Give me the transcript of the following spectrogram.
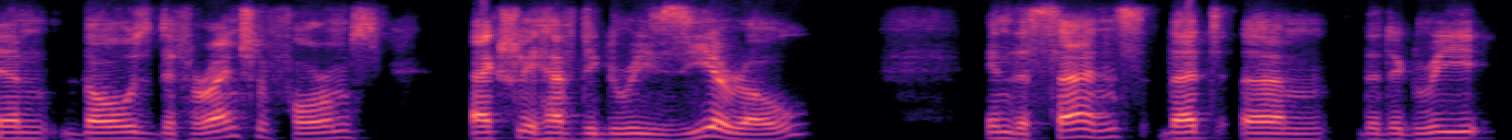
um, those differential forms actually have degree zero in the sense that um, the degree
